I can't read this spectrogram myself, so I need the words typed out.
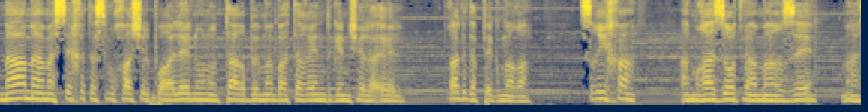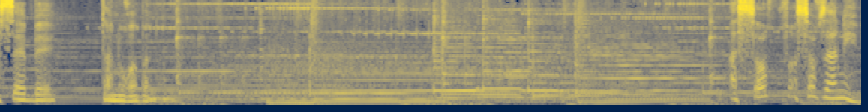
מה מהמסכת הסבוכה של פועלנו נותר במבט הרנטגן של האל? רק דפי גמרא. צריכה, אמרה זאת ואמר זה, מעשה ב... תנו רבנן. הסוף, הסוף זה אני.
